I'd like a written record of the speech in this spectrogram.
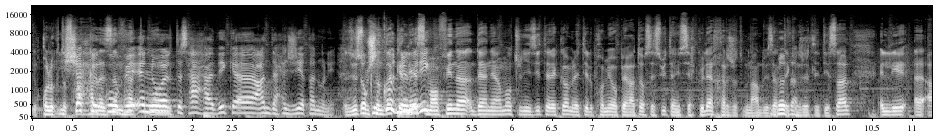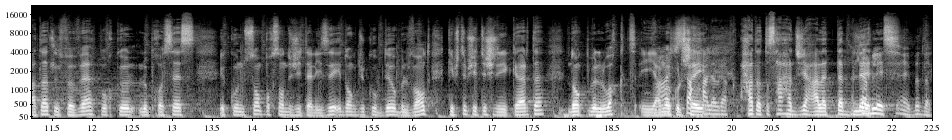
يقول لك يشككوا في إنه التصحيح هذيك عندها حجية قانونية. juste باش نذكر اللي يسمعوا فينا dernièrement Tunisie Telecom اللي le premier opérateur c'est suite à une circulaire خرجت من عند وزاره. تكنولوجيا الاتصال اللي اعطت ال feu vert pour que le process يكون 100% digitalisé أي donc du coup بداو بال vente كي باش تمشي تشري كارتا donc بالوقت يعملوا كل شيء. حتى تصحيحها تجي على tablette ال tablette أي بالضبط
